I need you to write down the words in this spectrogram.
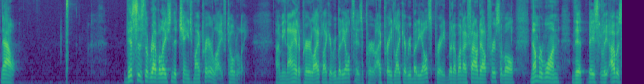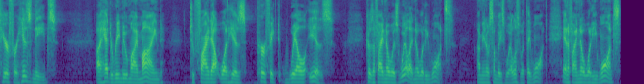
Now, this is the revelation that changed my prayer life totally. I mean, I had a prayer life like everybody else has a prayer. I prayed like everybody else prayed. But when I found out, first of all, number one, that basically I was here for his needs, I had to renew my mind to find out what his perfect will is. Because if I know his will, I know what he wants. I mean, know somebody's will is what they want. And if I know what he wants,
